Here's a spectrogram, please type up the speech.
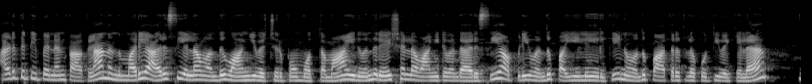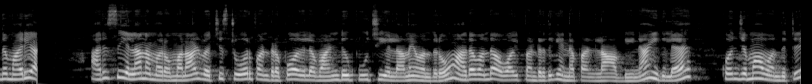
அடுத்த டிப் என்னென்னு பார்க்கலாம். அந்த மாதிரி அரிசியெல்லாம் வந்து வாங்கி வச்சுருப்போம் மொத்தமாக இது வந்து ரேஷனில் வாங்கிட்டு வந்த அரிசி. அப்படியே வந்து பையிலே இருக்குது இன்னும் வந்து பாத்திரத்தில் கொட்டி வைக்கல. இந்த மாதிரி அரிசியெல்லாம் நம்ம ரொம்ப நாள் வச்சு ஸ்டோர் பண்ணுறப்போ அதில் வண்டு பூச்சி எல்லாமே வந்துடும் அதை வந்து அவாய்ட் பண்ணுறதுக்கு என்ன பண்ணலாம் அப்படின்னா இதில் கொஞ்சமாக வந்துட்டு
